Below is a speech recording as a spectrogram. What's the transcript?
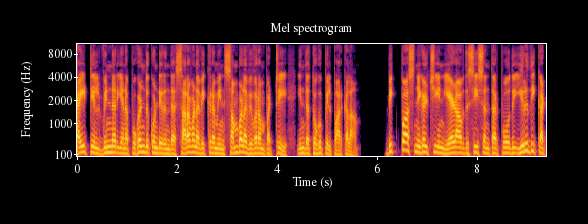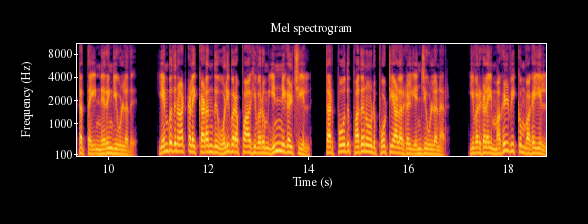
டைட்டில் வின்னர் என புகழ்ந்து கொண்டிருந்த சரவண விக்ரமின் சம்பள விவரம் பற்றி இந்த தொகுப்பில் பார்க்கலாம். பிக் பாஸ் நிகழ்ச்சியின் ஏழாவது சீசன் தற்போது இறுதி கட்டத்தை நெருங்கியுள்ளது. எண்பது நாட்களை கடந்து ஒளிபரப்பாகி வரும் இந்நிகழ்ச்சியில் தற்போது பதினோடு போட்டியாளர்கள் எஞ்சியுள்ளனர். இவர்களை மகிழ்விக்கும் வகையில்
